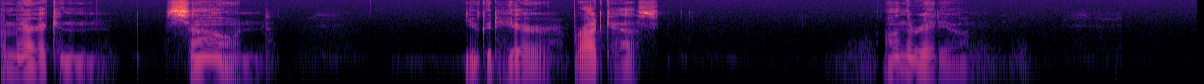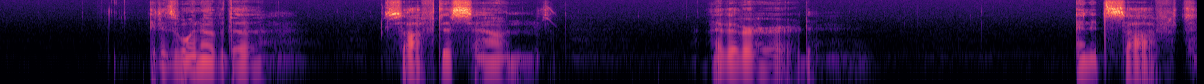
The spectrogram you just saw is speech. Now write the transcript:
American sound you could hear broadcast on the radio. It is one of the softest sounds I've ever heard. And it's soft,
